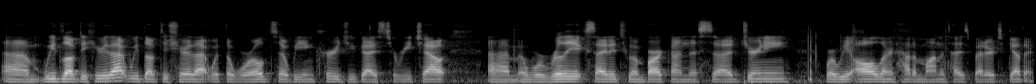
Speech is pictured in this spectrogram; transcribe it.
um, we'd love to hear that. We'd love to share that with the world. So we encourage you guys to reach out. Um, and we're really excited to embark on this uh, journey where we all learn how to monetize better together.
